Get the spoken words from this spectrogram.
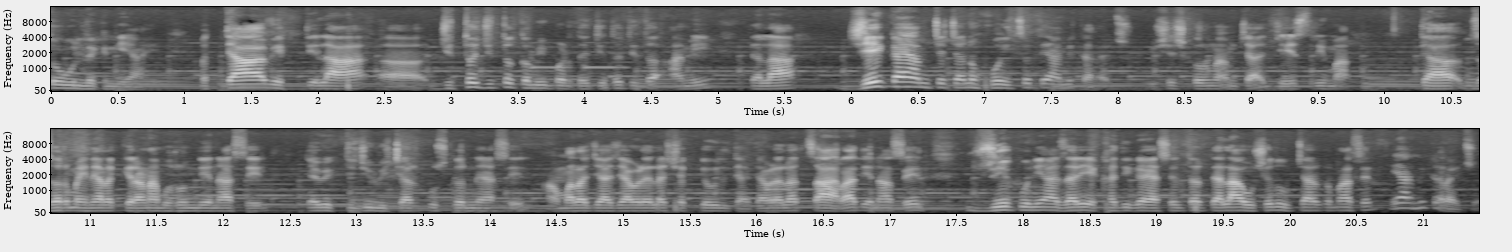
तो उल्लेखनीय आहे. मग त्या व्यक्तीला जिथं जिथं कमी पडतंय तिथं तिथं आम्ही त्याला जे काय आमच्याच्यानं व्हायचं ते आम्ही करायचो. विशेष करून आमच्या जयश्री मा त्या जर महिन्याला किराणा भरून देणं असेल त्या व्यक्तीची विचारपूस करणे असेल आम्हाला ज्या ज्या वेळेला शक्य होईल त्या त्या वेळेला चारा देणं असेल जे कोणी आजारी एखादी गाय असेल तर त्याला औषध उपचार करणं असेल हे आम्ही करायचो.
